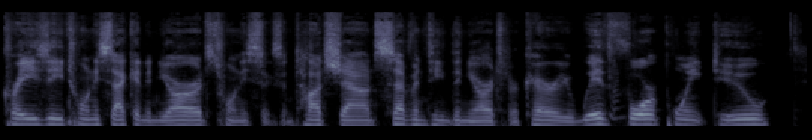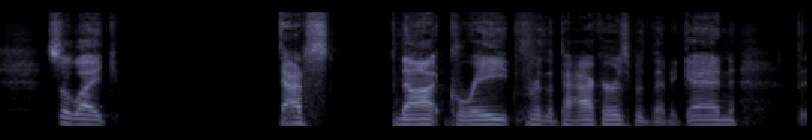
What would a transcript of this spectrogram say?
crazy 22nd in yards, 26 in touchdowns, 17th in yards per carry with 4.2. So, like, that's not great for the Packers. But then again, the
